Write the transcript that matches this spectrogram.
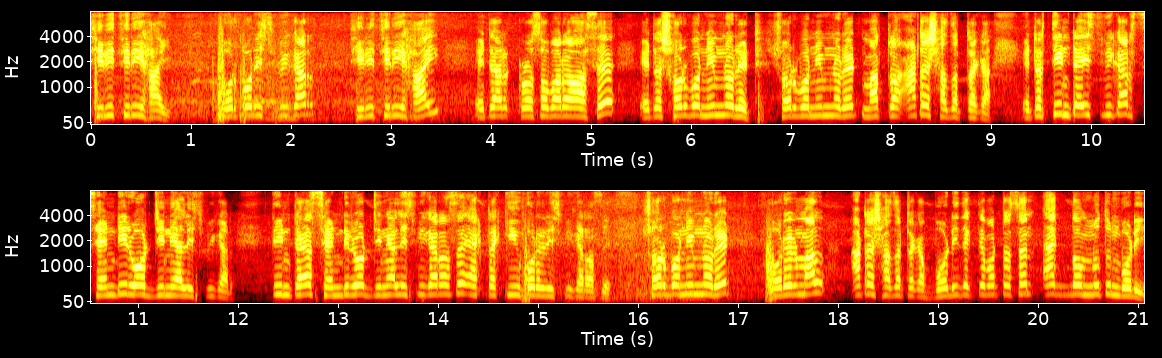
three three high four four speaker three three high এটার ক্রসওভারও আছে। এটা সর্বনিম্ন রেট সর্বনিম্ন রেট মাত্র আঠাশ হাজার টাকা। এটার তিনটা স্পিকার স্যান্ডির অরিজিনাল স্পিকার তিনটা স্যান্ডির অরিজিনাল স্পিকার আছে, একটা কিউ ফোরের স্পিকার আছে। সর্বনিম্ন রেট ফোরের মাল আঠাশ হাজার টাকা। বডি দেখতে পারতেছেন, একদম নতুন বডি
